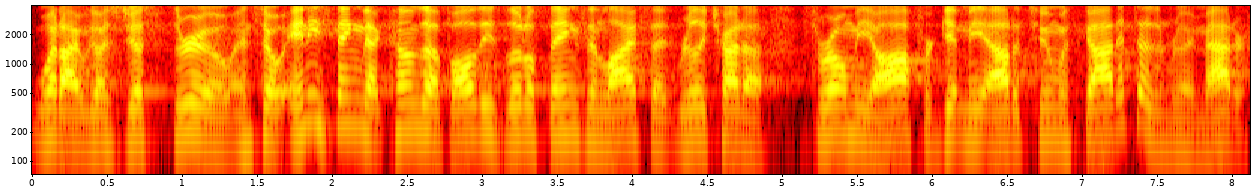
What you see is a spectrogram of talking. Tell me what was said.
what I was just through. And so anything that comes up, all these little things in life that really try to throw me off or get me out of tune with God, it doesn't really matter.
